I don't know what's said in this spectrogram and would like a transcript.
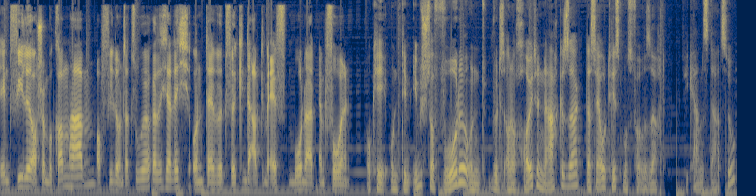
den viele auch schon bekommen haben, auch viele unserer Zuhörer sicherlich. Und der wird für Kinder ab dem 11. Monat empfohlen. Okay, und dem Impfstoff wurde und wird es auch noch heute nachgesagt, dass er Autismus verursacht. Wie kam es dazu?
